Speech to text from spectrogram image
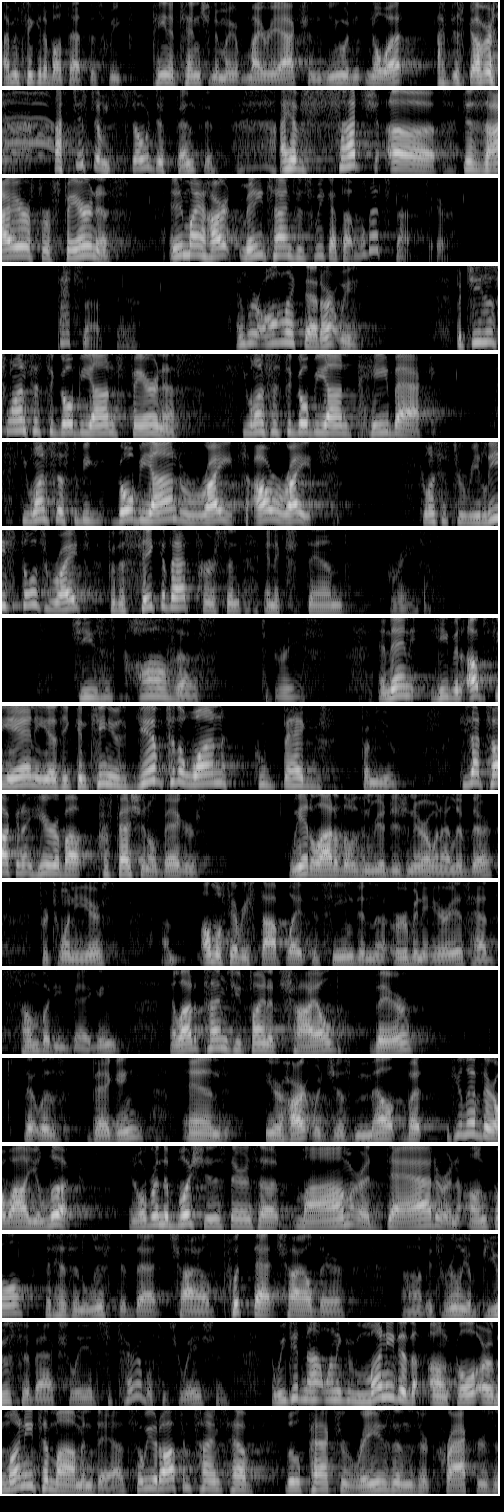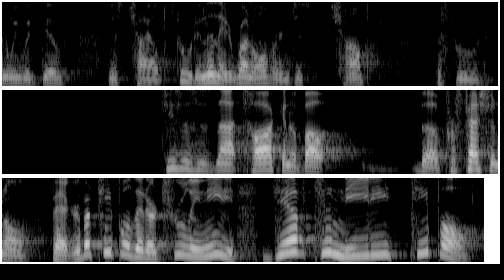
I've been thinking about that this week, paying attention to my, my reactions. You wouldn't know what? I've discovered I just am so defensive. I have such a desire for fairness. And in my heart, many times this week, I thought, well, that's not fair. That's not fair. And we're all like that, aren't we? But Jesus wants us to go beyond fairness. He wants us to go beyond payback. He wants us to be, go beyond rights, our rights. He wants us to release those rights for the sake of that person and extend grace. Jesus calls us to grace. And then he even ups the ante as he continues give to the one who begs from you. He's not talking here about professional beggars. We had a lot of those in Rio de Janeiro when I lived there for 20 years. Um, almost every stoplight, it seemed, in the urban areas had somebody begging. And a lot of times you'd find a child there that was begging, and your heart would just melt. But if you live there a while, you look, and over in the bushes, there's a mom or a dad or an uncle that has enlisted that child, put that child there. Um, it's really abusive, actually. It's a terrible situation. And we did not want to give money to the uncle or money to mom and dad, so we would oftentimes have little packs of raisins or crackers, and we would give this child food. And then they'd run over and just chomp the food. Jesus is not talking about the professional beggar, but people that are truly needy. Give to needy people.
